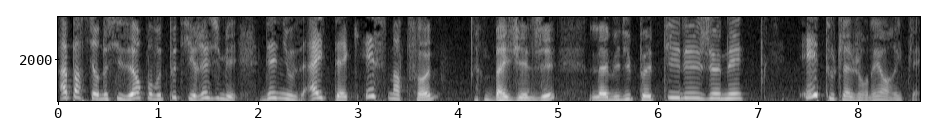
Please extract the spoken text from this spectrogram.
à partir de 6h pour votre petit résumé des news high-tech et smartphone. By GLG, l'ami du petit déjeuner et toute la journée en replay.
